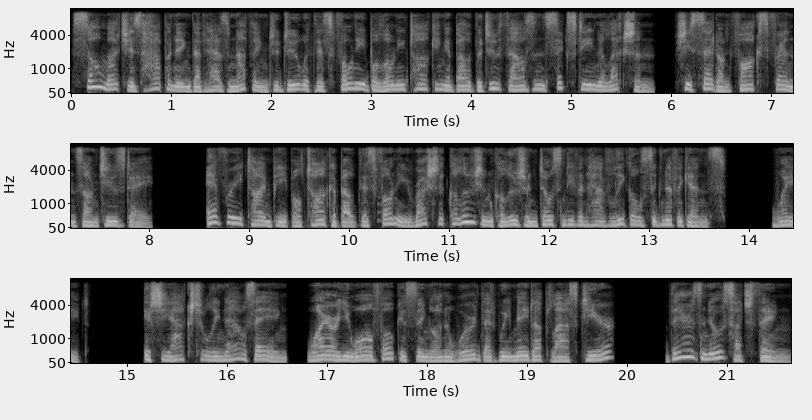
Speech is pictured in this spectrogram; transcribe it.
So much is happening that has nothing to do with this phony baloney talking about the 2016 election, she said on Fox Friends on Tuesday. Every time people talk about this phony Russia collusion collusion doesn't even have legal significance. Wait. Is she actually now saying, why are you all focusing on a word that we made up last year? There's no such thing.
